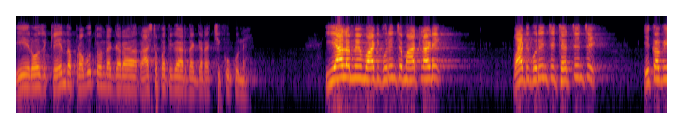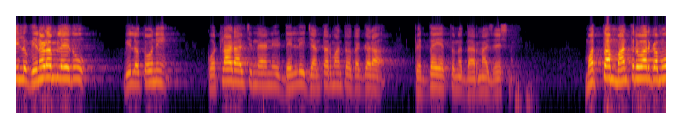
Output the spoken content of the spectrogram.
ఈరోజు కేంద్ర ప్రభుత్వం దగ్గర రాష్ట్రపతి గారి దగ్గర చిక్కుకున్నాయి. ఇవాళ మేము వాటి గురించి మాట్లాడి వాటి గురించి చర్చించి ఇక వీళ్ళు వినడం లేదు. వీళ్ళతోని కొట్లాడాల్సిందే అని ఢిల్లీ జంతర్ మంతర్ దగ్గర పెద్ద ఎత్తున ధర్నా చేసినాం. మొత్తం మంత్రివర్గము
